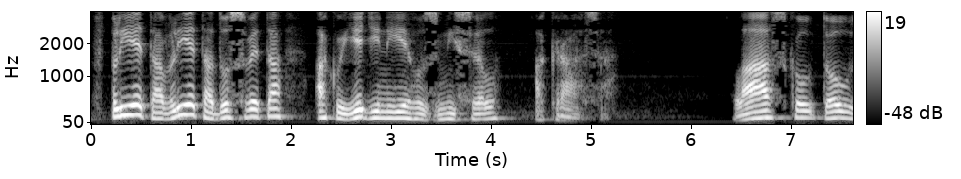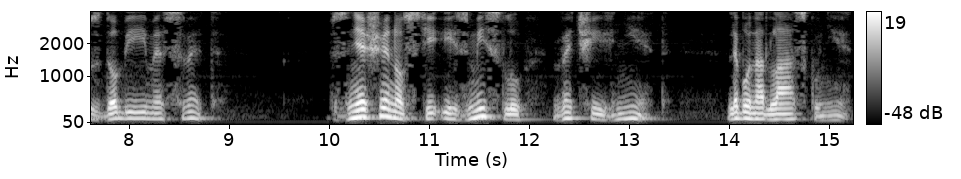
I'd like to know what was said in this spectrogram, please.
vplieta, vlieta do sveta ako jediný jeho zmysel a krása. Láskou tou zdobíme svet. Vznešenosti i zmyslu väčších niet, lebo nad lásku niet.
